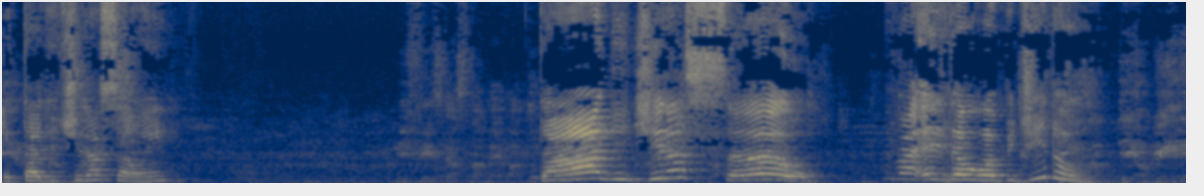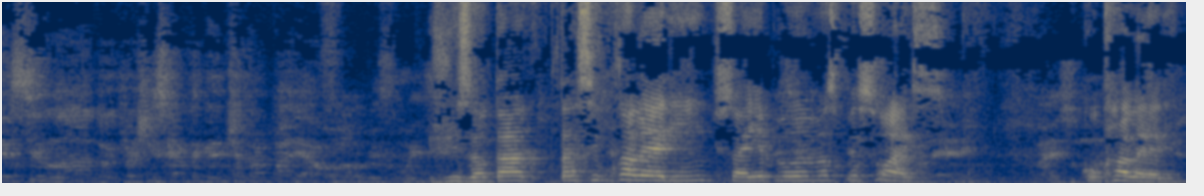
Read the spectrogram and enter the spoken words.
Ele tá de tiração, hein? Tá de tiração. Ele deu o gol pedido? O juizão tá, tá assim com o Caleri, hein? Isso aí é problemas pessoais. Com o Caleri.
